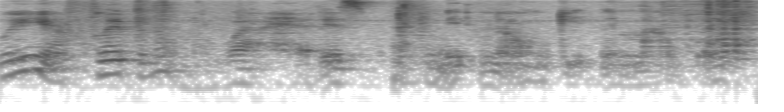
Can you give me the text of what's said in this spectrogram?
We are flipping. I don't know why I had this mitten on getting in my way.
